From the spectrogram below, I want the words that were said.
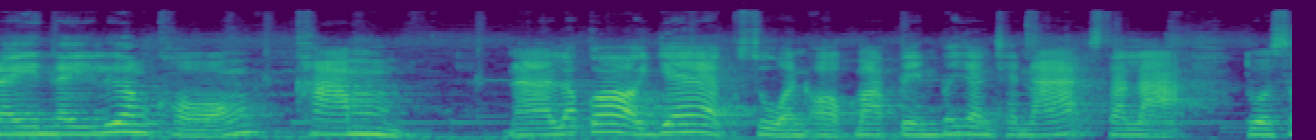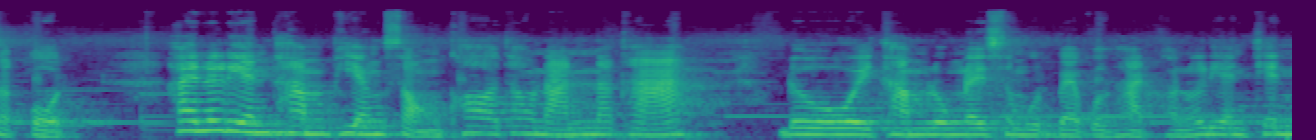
ในในเรื่องของคำ นะแล้วก็แยกส่วนออกมาเป็นพยัญชนะสระตัวสะกด ให้นักเรียนทำเพียงสองข้อเท่านั้นนะคะ โดยทำลงในสมุดแบบฝึกหัดของนักเรียนเช่น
